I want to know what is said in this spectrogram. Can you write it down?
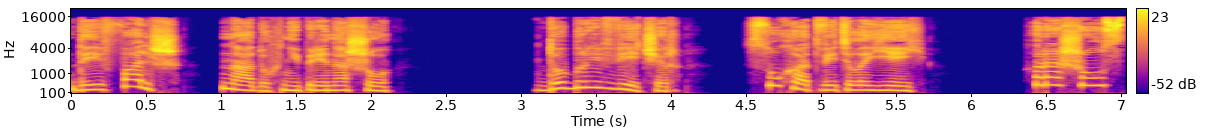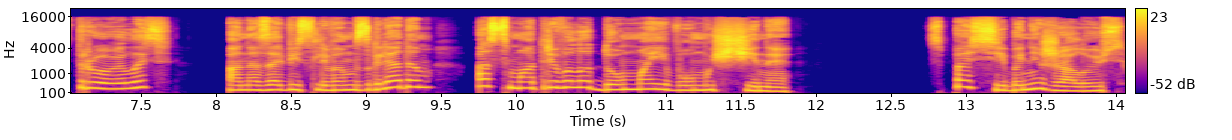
Да и фальш на дух не переношу. «Добрый вечер», — сухо ответила ей. «Хорошо устроилась». Она завистливым взглядом осматривала дом моего мужчины. «Спасибо, не жалуюсь»,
